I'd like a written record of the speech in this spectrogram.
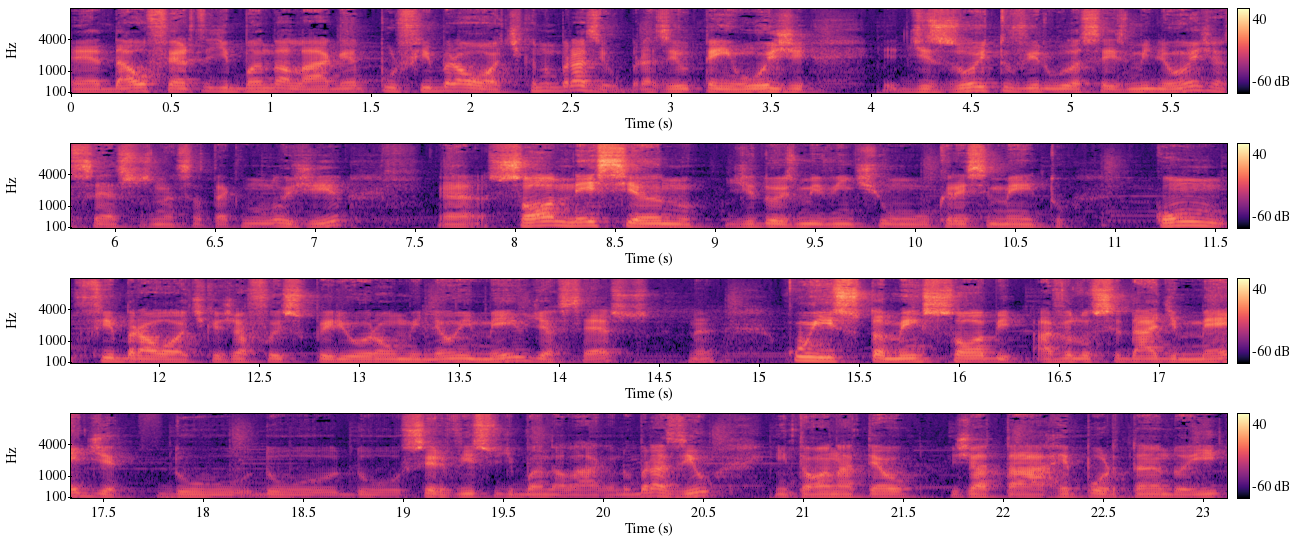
é, da oferta de banda larga por fibra ótica no Brasil. O Brasil tem hoje 18,6 milhões de acessos nessa tecnologia. É, só nesse ano de 2021 o crescimento com fibra ótica já foi superior a um milhão e meio de acessos. Né? Com isso também sobe a velocidade média do, do, do serviço de banda larga no Brasil. Então a Anatel já está reportando aí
